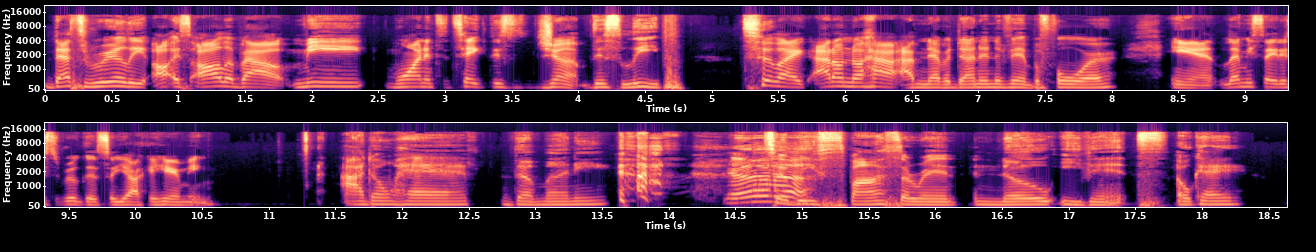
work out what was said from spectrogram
that's really, all it's all about me wanting to take this jump, this leap to like, I don't know how I've never done an event before. And let me say this real good so y'all can hear me. I don't have the money to be sponsoring no events. Okay.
